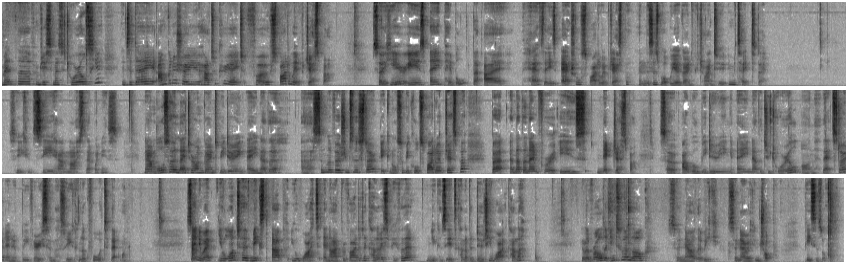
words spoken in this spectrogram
Samantha from Jessama Tutorials here and today I'm going to show you how to create faux spiderweb jasper. So here is a pebble that I have that is actual spiderweb jasper and this is what we are going to be trying to imitate today. So you can see how nice that one is. Now I'm also later on going to be doing another uh, similar version to the stone. It can also be called spiderweb jasper but another name for it is net jasper. So I will be doing another tutorial on that stone and it'll be very similar so you can look forward to that one. So anyway, you'll want to have mixed up your white and I provided a colour recipe for that and you can see it's kind of a dirty white colour. You'll have rolled it into a log so now that we so now we can chop pieces off.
